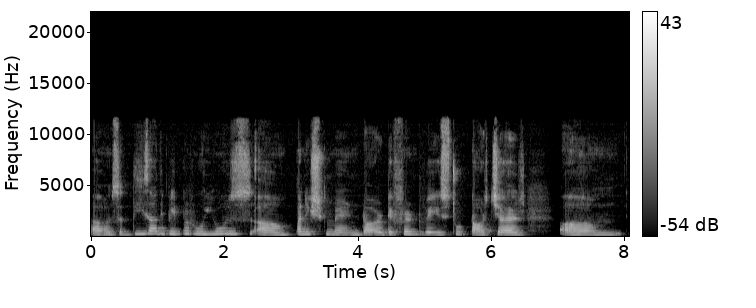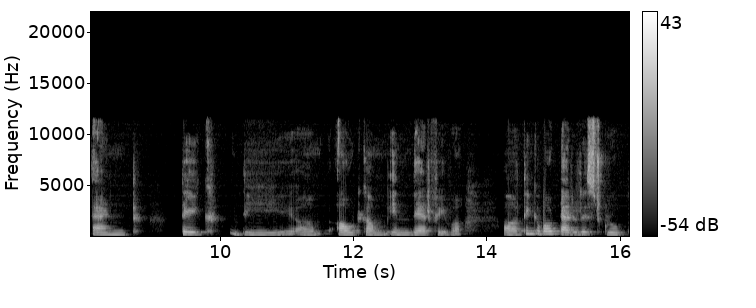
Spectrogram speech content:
Uh, so these are the people who use uh, punishment or different ways to torture um, and take the um, outcome in their favor. Uh, think about terrorist group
